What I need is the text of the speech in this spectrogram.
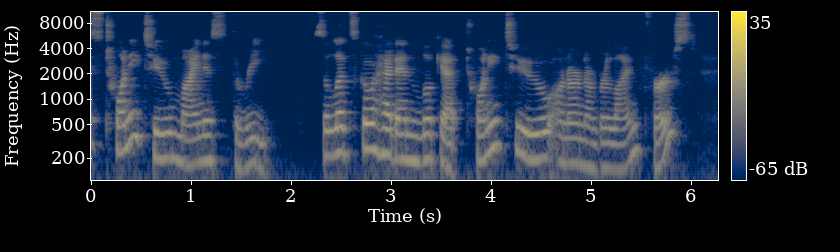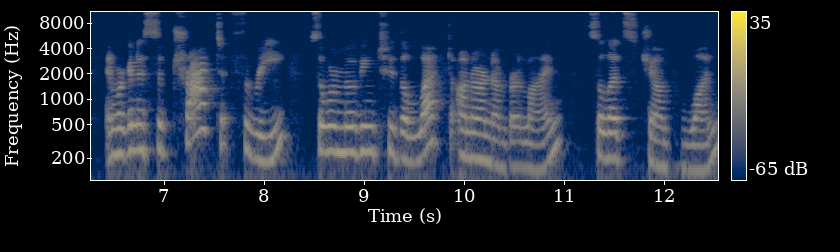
Is 22 minus 3? So let's go ahead and look at 22 on our number line first. And we're going to subtract 3. So we're moving to the left on our number line. So let's jump 1,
